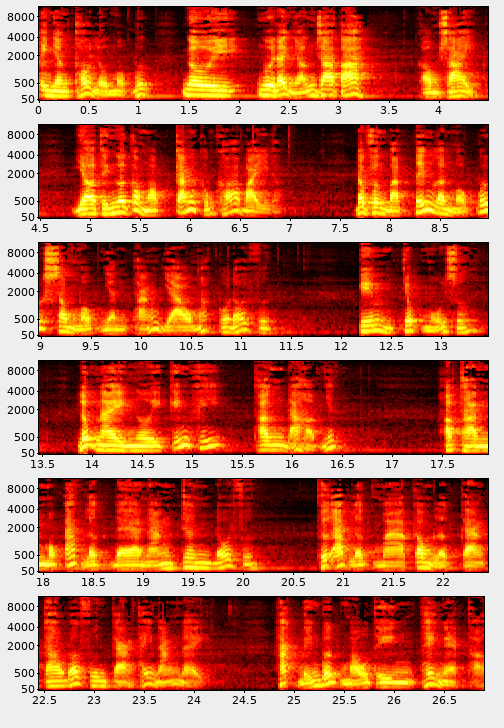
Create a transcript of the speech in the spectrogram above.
cái nhân thối lùi một bước. Người, người đã nhận ra ta. Không sai, giờ thì ngươi có một cánh cũng khó bày đâu. Đông Phương Bạch tiến lên một bước xong một nhìn thẳng vào mắt của đối phương. Kiếm chút mũi xuống. Lúc này người kiếm khí, thân đã hợp nhất. Hợp thành một áp lực đè nặng trên đối phương. Thứ áp lực mà công lực càng cao đối phương càng thấy nặng nề. Hắc biển bước mậu thiên thấy nghẹt thở.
